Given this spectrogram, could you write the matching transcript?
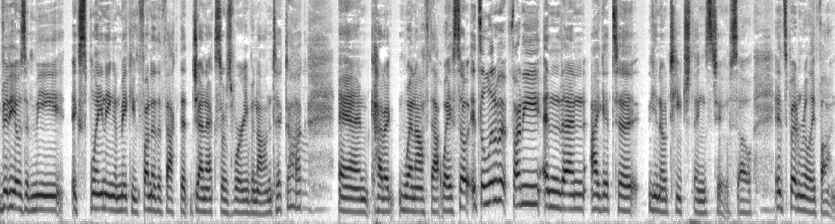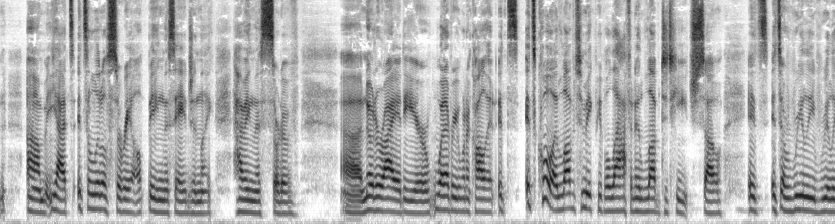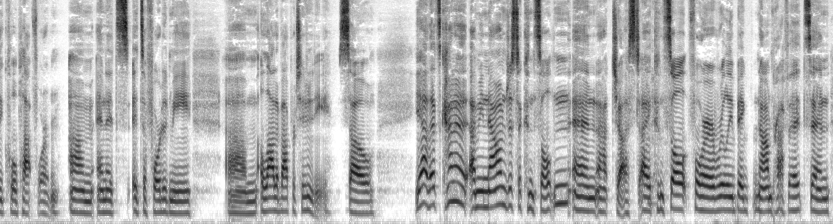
videos of me explaining and making fun of the fact that Gen Xers were even on TikTok, mm-hmm. and kind of went off that way. So it's a little bit funny, and then I get to you know teach things too. So it's been really fun. Um, but yeah, it's it's a little surreal being this age and like having this sort of uh, notoriety or whatever you want to call it. It's it's cool. I love to make people laugh and I love to teach. So it's it's a really really cool platform, um, and it's it's afforded me um, a lot of opportunity. So. Yeah, that's kind of, I mean, now I'm just a consultant and not just. I consult for really big nonprofits and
